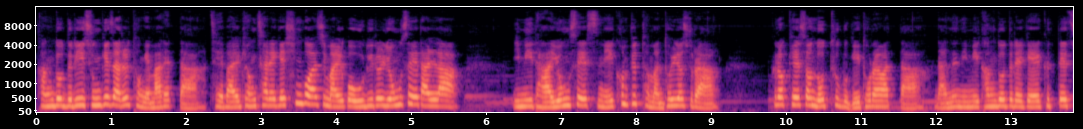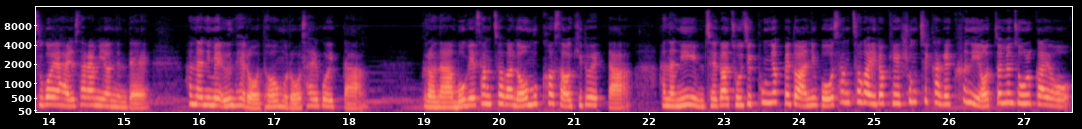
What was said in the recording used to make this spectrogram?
강도들이 중개자를 통해 말했다. 제발 경찰에게 신고하지 말고 우리를 용서해달라. 이미 다 용서했으니 컴퓨터만 돌려주라. 그렇게 해서 노트북이 돌아왔다. 나는 이미 강도들에게 그때 죽어야 할 사람이었는데 하나님의 은혜로 덤으로 살고 있다. 그러나 목에 상처가 너무 커서 기도했다. 하나님, 제가 조직 폭력배도 아니고 상처가 이렇게 흉측하게 크니 어쩌면 좋을까요?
